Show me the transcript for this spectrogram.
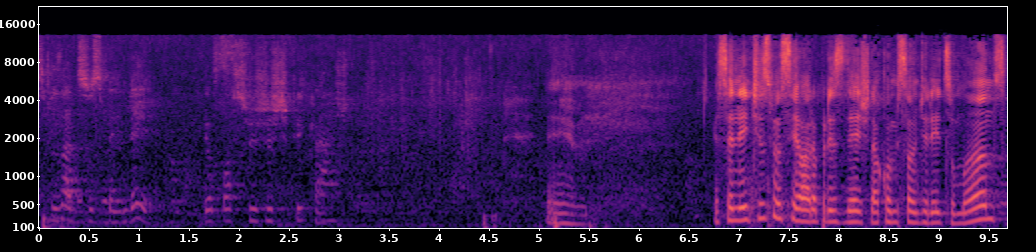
Se precisar de suspender, posso justificar. É. Excelentíssima senhora presidente da Comissão de Direitos Humanos,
